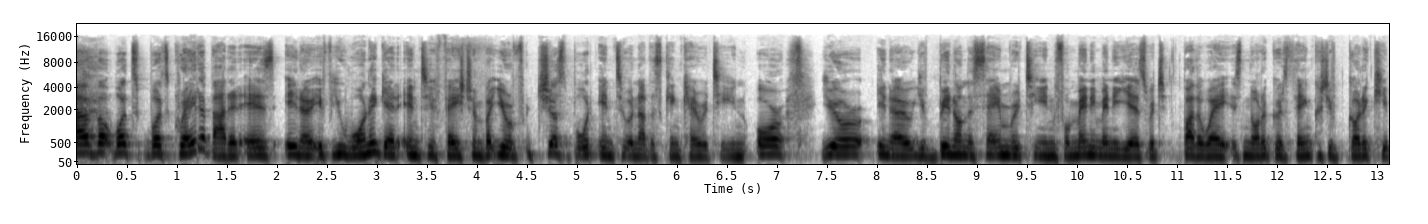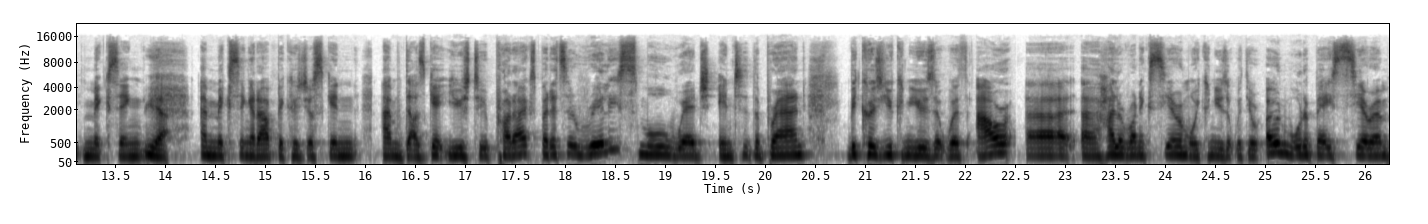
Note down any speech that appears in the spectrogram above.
Uh, but what's what's great about it is, you know, if you want to get into fashion, but you've just bought into another skincare routine, or you're, you know, you've been on the same routine for many many years, which by the way is not a good thing because you've got to keep mixing, yeah. and mixing it up because your skin um, does get used to products. But it's a really small wedge into the brand because you can use it with our uh, uh, hyaluronic serum, or you can use it with your own water-based serum,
